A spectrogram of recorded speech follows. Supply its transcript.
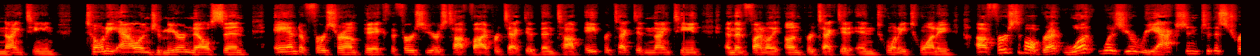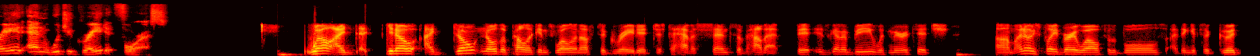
2019. Tony Allen, Jameer Nelson, and a first round pick. The first year is top five protected, then top eight protected in 19, and then finally unprotected in 2020. Uh, first of all, Brett, what was your reaction to this trade, and would you grade it for us? Well, I you know I don't know the Pelicans well enough to grade it, just to have a sense of how that fit is going to be with Mirotic. Um, I know he's played very well for the Bulls. I think it's a good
